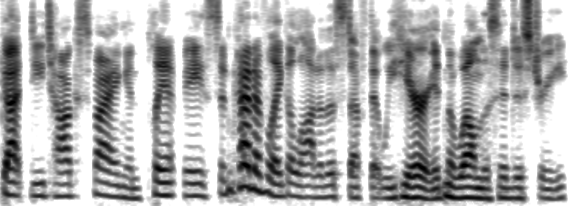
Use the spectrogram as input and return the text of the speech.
gut detoxifying and plant based and kind of like a lot of the stuff that we hear in the wellness industry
